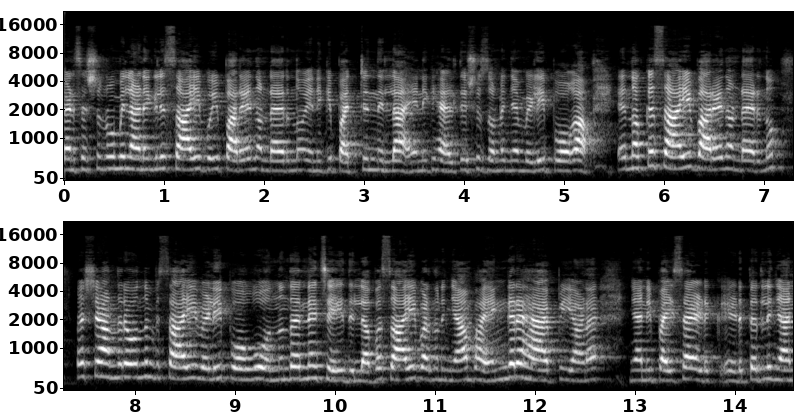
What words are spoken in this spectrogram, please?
കൺസെഷൻ റൂമിലാണെങ്കിലും സായി പോയി പറയുന്നുണ്ടായിരുന്നു എനിക്ക് പറ്റുന്നില്ല എനിക്ക് ഹെൽത്ത് ഇഷ്യൂസ് ഉണ്ട് ഞാൻ വെളിയിൽ പോകാം. എന്നൊക്കെ സായി പറയുന്നുണ്ടായിരുന്നു. പക്ഷേ അന്നേരം ഒന്നും സായി വെളിയിൽ പോകുമോ ഒന്നും തന്നെ ചെയ്തില്ല. അപ്പോൾ സായി പറഞ്ഞിട്ട് ഞാൻ ഭയങ്കര ഹാപ്പിയാണ് ഞാൻ ഈ പൈസ എടു എടുത്തതിൽ ഞാൻ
